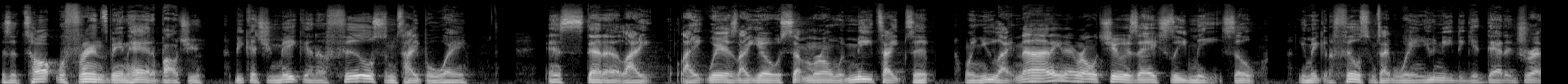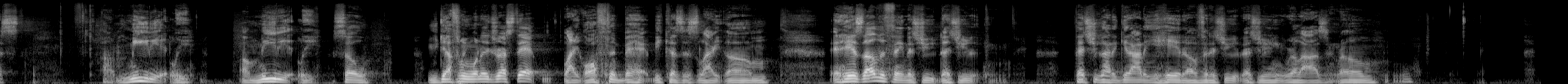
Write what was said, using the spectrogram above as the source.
it's a talk with friends being had about you because you making her feel some type of way instead of like like where it's like yo something wrong with me type tip when you like, nah, it ain't nothing wrong with you. It's actually me. So you it a feel some type of way, and you need to get that addressed immediately. Immediately. So you definitely want to address that like off the bat because it's like, um, and here's the other thing that you that you that you got to get out of your head of that you that you ain't realizing. Um,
